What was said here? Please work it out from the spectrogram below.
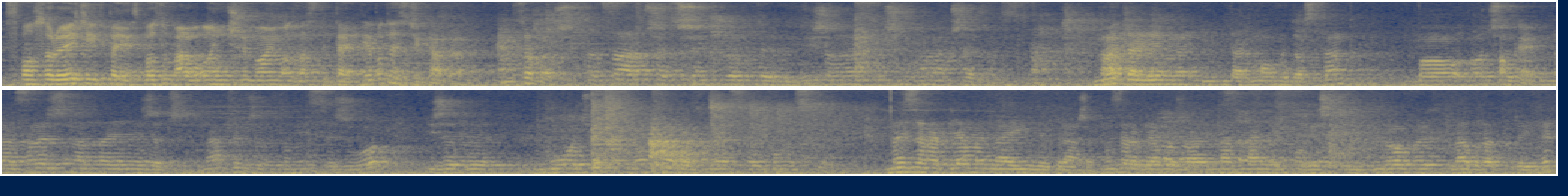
sponsorujecie ich w pewien sposób, albo oni trzymają od was stypendia, bo to jest ciekawe. Zobacz, ta cała przestrzeń, którą tutaj widzisz, ona jest utrzymana przez nas. My dajemy im darmowy dostęp, bo oczy, Okej. nas zależy nam na jednej rzeczy, na tym, żeby to miejsce żyło i żeby młodzież mogła rozwijać swoje pomysły. My zarabiamy na innych branżach, my zarabiamy na, na najmie powierzchni biurowych, laboratoryjnych,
